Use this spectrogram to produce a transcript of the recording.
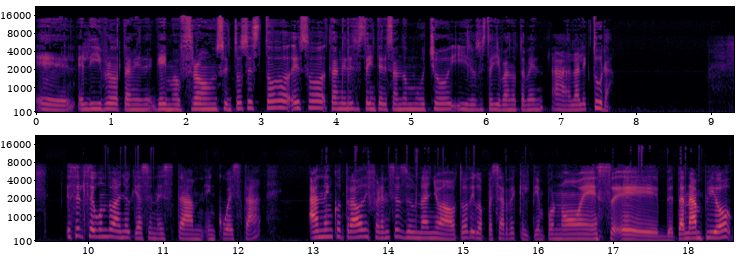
el libro también Game of Thrones entonces todo eso también les está interesando mucho y los está llevando también a la lectura es el segundo año que hacen esta mm, encuesta han encontrado diferencias de un año a otro, digo, a pesar de que el tiempo no es eh, de tan amplio,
